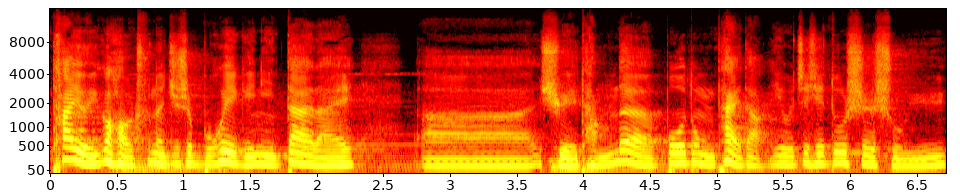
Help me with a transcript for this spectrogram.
它有一个好处呢，就是不会给你带来啊、血糖的波动太大，因为这些都是属于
